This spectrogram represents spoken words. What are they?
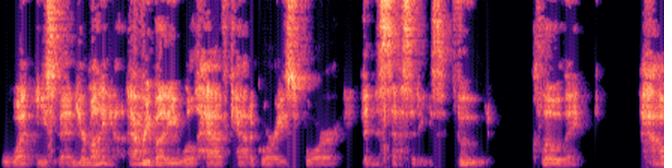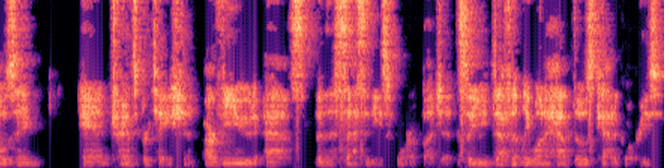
what you spend your money on. Everybody will have categories for the necessities, food, clothing, housing, and transportation are viewed as the necessities for a budget. So you definitely want to have those categories.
